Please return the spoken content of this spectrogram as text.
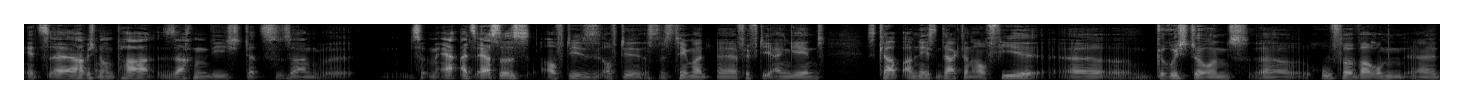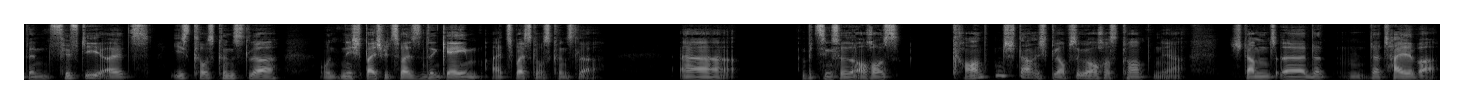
Jetzt äh, habe ich noch ein paar Sachen, die ich dazu sagen will. Zum, als erstes auf, die, auf die, das Thema äh, 50 eingehend es gab am nächsten Tag dann auch viel äh, Gerüchte und äh, Rufe, warum äh, denn 50 als East Coast Künstler und nicht beispielsweise The Game als West Coast Künstler, äh, beziehungsweise auch aus Compton stammt, ich glaube sogar auch aus Compton, ja, stammt, äh, der, der Teil war.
